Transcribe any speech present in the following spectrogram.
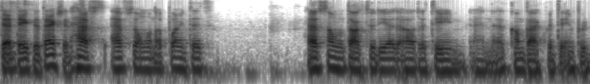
then take that action. Have have someone appointed. Have someone talk to the other other team and uh, come back with the input.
